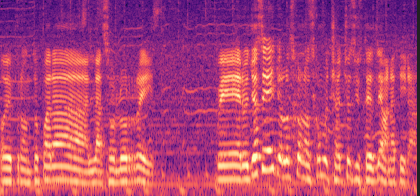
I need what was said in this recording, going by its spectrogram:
o de pronto para la solo raid. Pero yo sé, yo los conozco muchachos y ustedes le van a tirar.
